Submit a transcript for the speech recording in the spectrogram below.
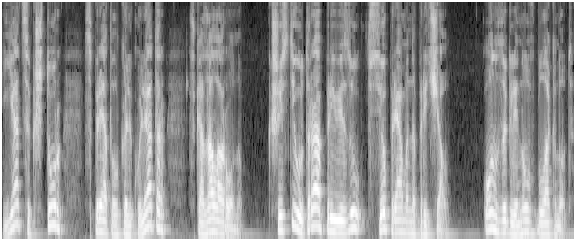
Яцек Штур спрятал калькулятор, сказал Арону. «К шести утра привезу все прямо на причал». Он заглянул в блокнот.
